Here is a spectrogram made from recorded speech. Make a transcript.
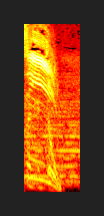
Sexy.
